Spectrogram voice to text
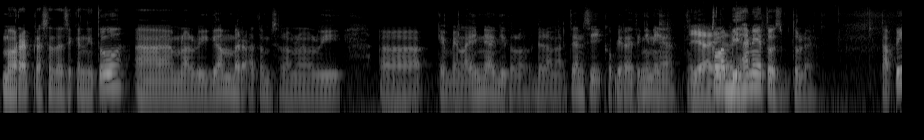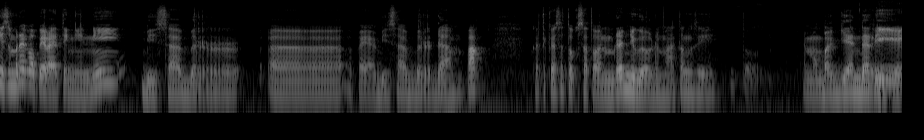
merepresentasikan itu eh, melalui gambar atau misalnya melalui eh, campaign lainnya gitu loh dalam artian si copywriting ini ya Iya, iya. kelebihannya itu sebetulnya tapi sebenarnya copywriting ini bisa ber eh, apa ya bisa berdampak ketika satu kesatuan brand juga udah mateng sih gitu emang bagian dari Iya,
